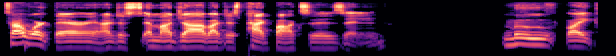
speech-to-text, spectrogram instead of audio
so I work there and I just in my job I just pack boxes and move like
